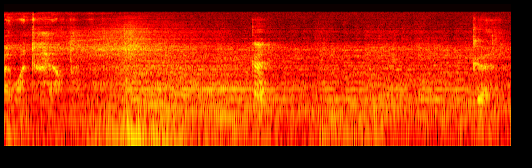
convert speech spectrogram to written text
I want to help. Good. Good.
